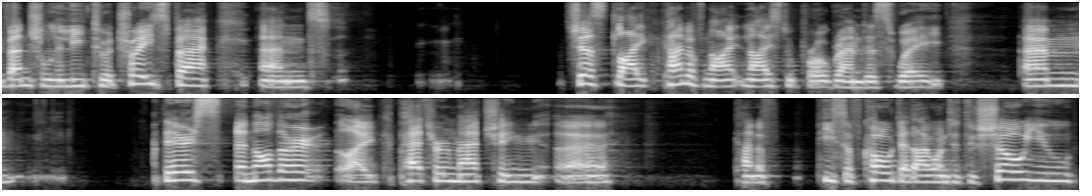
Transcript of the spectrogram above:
eventually lead to a traceback and just like kind of ni nice to program this way. Um, there's another like pattern matching uh, kind of piece of code that I wanted to show you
